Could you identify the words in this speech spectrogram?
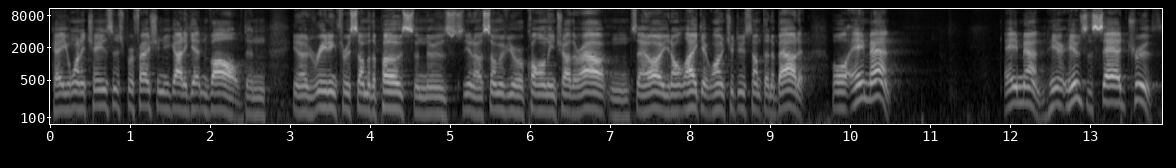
Okay, you want to change this profession, you got to get involved. And you know, reading through some of the posts, and there's you know some of you are calling each other out and saying, "Oh, you don't like it? Why don't you do something about it?" Well, amen. Amen. Here, here's the sad truth.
